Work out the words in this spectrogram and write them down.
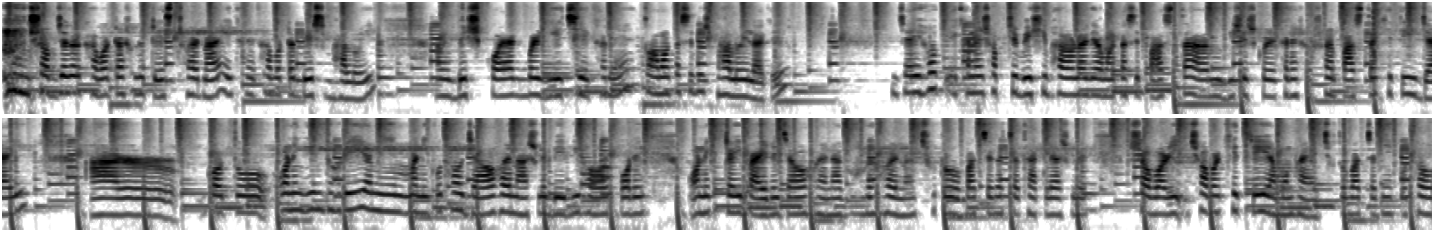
সব জায়গার খাবারটা আসলে টেস্ট হয় না। এখানে খাবারটা বেশ ভালোই। আমি বেশ কয়েকবার গিয়েছি এখানে, তো আমার কাছে বেশ ভালোই লাগে। যাই হোক, এখানে সবচেয়ে বেশি ভালো লাগে আমার কাছে পাস্তা। আর আমি বিশেষ করে এখানে সবসময় পাস্তা খেতেই যাই। আর গত অনেক দিন ধরেই আমি মানে কোথাও যাওয়া হয় না, আসলে বেবি হওয়ার পরে অনেকটাই বাইরে যাওয়া হয় না, ঘোরা হয় না। ছোট বাচ্চা কাচ্চা থাকলে আসলে সবারই, সবার ক্ষেত্রেই এমন হয়, ছোট বাচ্চা নিয়ে কোথাও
